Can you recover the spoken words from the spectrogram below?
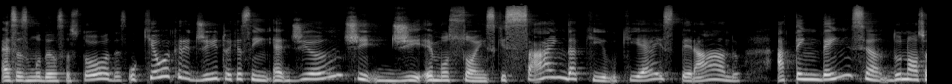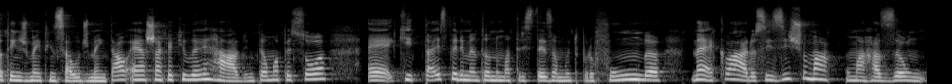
essas mudanças todas, o que eu acredito é que, assim, é diante de emoções que saem daquilo que é esperado, a tendência do nosso atendimento em saúde mental é achar que aquilo é errado. Então, uma pessoa é, que está experimentando uma tristeza muito profunda, né? Claro, se existe uma, uma razão,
